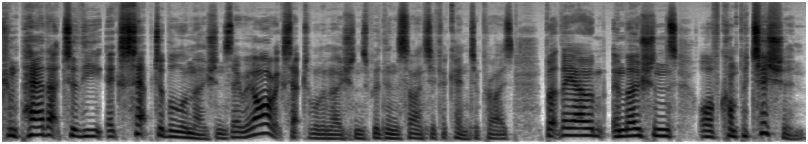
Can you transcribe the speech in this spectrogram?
compare that to the acceptable emotions. There are acceptable emotions within the scientific enterprise, but they are emotions of competition,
